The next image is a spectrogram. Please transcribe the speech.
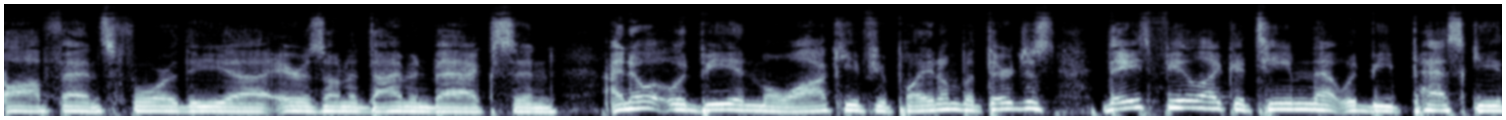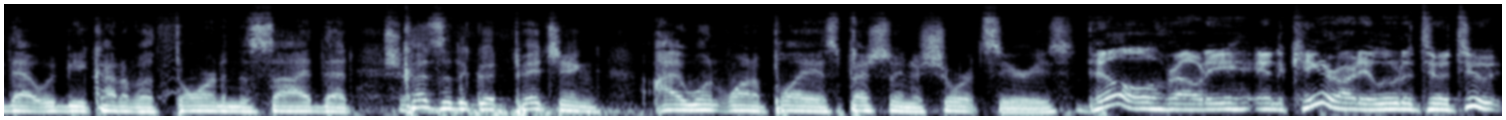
offense for the uh, Arizona Diamondbacks. And I know it would be in Milwaukee if you played them, but they're just, they feel like a team that would be pesky, that would be kind of a thorn in the side that, because of the good pitching, I wouldn't want to play, especially in a short series. Bill, Rowdy, and King already alluded to it too.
